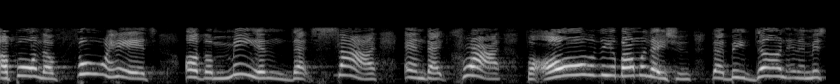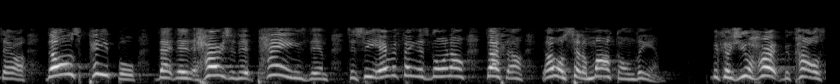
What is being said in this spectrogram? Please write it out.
upon the foreheads of the men that sigh and that cry for all of the abominations that be done in the midst thereof. Those people that it hurts and it pains them to see everything that's going on, that's, uh, to set a mark on them. Because you're hurt because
